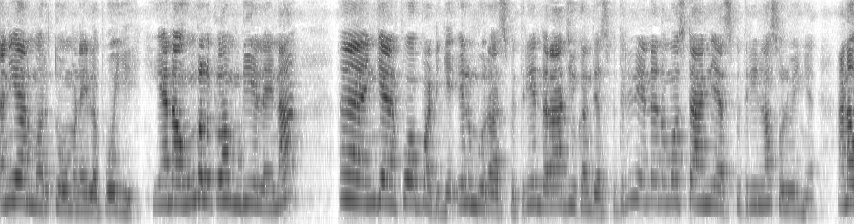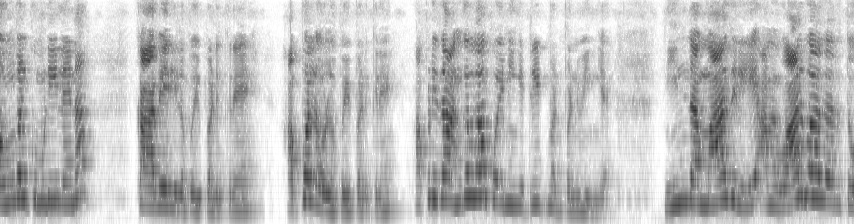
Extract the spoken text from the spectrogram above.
தனியார் மருத்துவமனையில் போய் ஏன்னா உங்களுக்கெல்லாம் முடியலைன்னா இங்கே இங்க போக மாட்டீங்க. எழும்பூர் ஆஸ்பத்திரி இந்த ராஜீவ் காந்தி ஆஸ்பத்திரி என்னென்னமோ ஸ்டான்லி ஆஸ்பத்திரிலாம் சொல்லுவீங்க. ஆனால் உங்களுக்கு முடியலைன்னா காவேரியில் போய் படுக்கிறேன் அப்பல்லோவில் போய் படுக்கிறேன். அப்படிதான் அங்கதான் போய் நீங்கள் ட்ரீட்மெண்ட் பண்ணுவீங்க. இந்த மாதிரி அவன் வாழ்வாதாரத்தை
